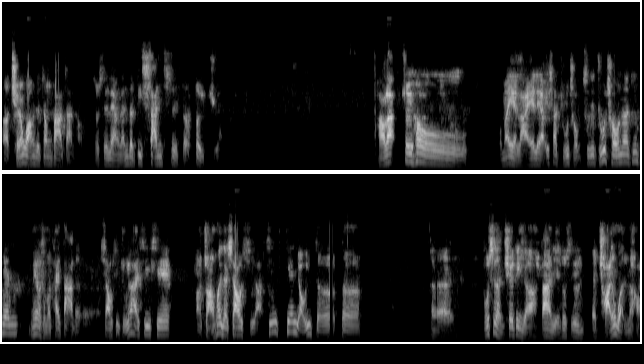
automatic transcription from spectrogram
呃拳王的争霸战哈，就是两人的第三次的对决。好了，最后我们也来聊一下足球。其实足球呢今天没有什么太大的消息，主要还是一些。啊，转会的消息啊，今天有一则的，呃，不是很确定的啊，当然也就是呃传闻了哈，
